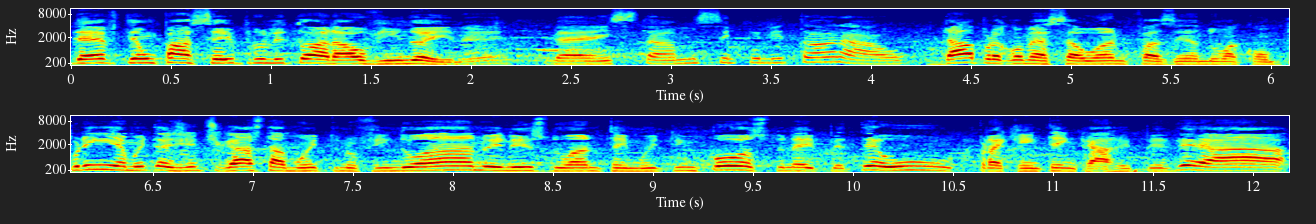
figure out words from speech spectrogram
Deve ter um passeio pro litoral vindo aí, né? Bem, estamos sim pro litoral. Dá para começar o ano fazendo uma comprinha? Muita gente gasta muito no fim do ano, início do ano tem muito imposto, né? IPTU, para quem tem carro IPVA,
